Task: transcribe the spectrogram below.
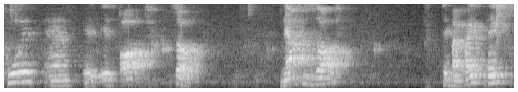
pull it and it is off. So now since it's off, take my pipe tape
